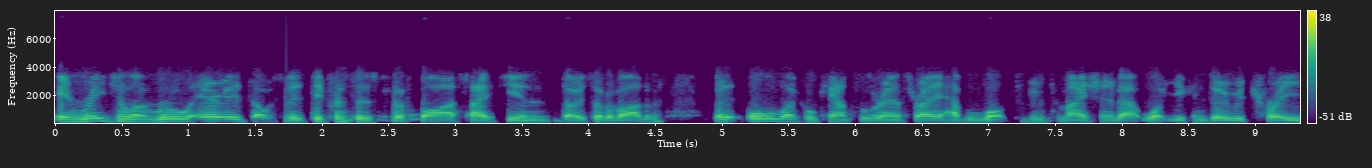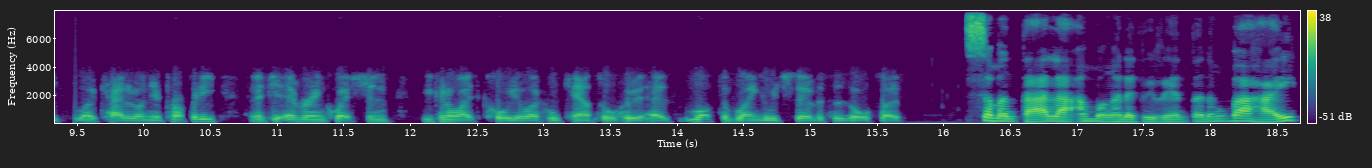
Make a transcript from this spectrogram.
In regional and rural areas, obviously there's differences for fire safety and those sort of items. But all local councils around Australia have lots of information about what you can do with trees located on your property. And if you're ever in question, you can always call your local council who has lots of language services also. Samantala, ang mga nagrirenta ng bahay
